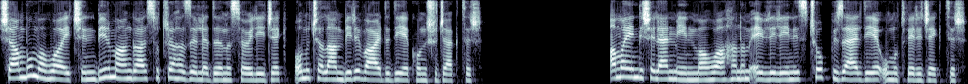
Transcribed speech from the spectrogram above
Şambu Mahua için bir mangal sutra hazırladığını söyleyecek, onu çalan biri vardı diye konuşacaktır. Ama endişelenmeyin Mahua Hanım evliliğiniz çok güzel diye umut verecektir.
